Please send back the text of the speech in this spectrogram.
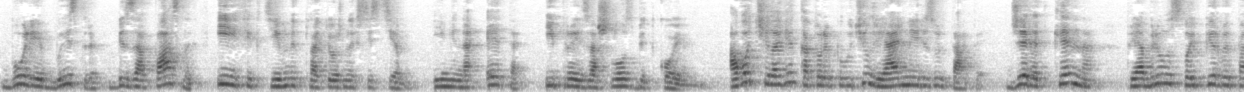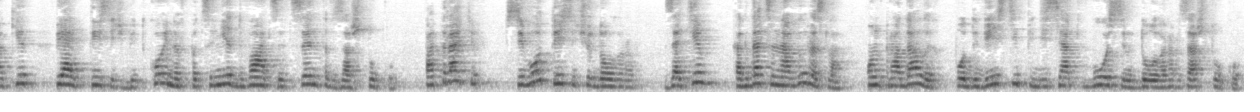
более быстрых, безопасных и эффективных платежных систем. Именно это и произошло с биткоином. А вот человек, который получил реальные результаты. Джеред Кенна приобрел свой первый пакет 5000 биткоинов по цене 20 центов за штуку, потратив всего 1000 долларов. Затем, когда цена выросла, он продал их по 258 долларов за штуку,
